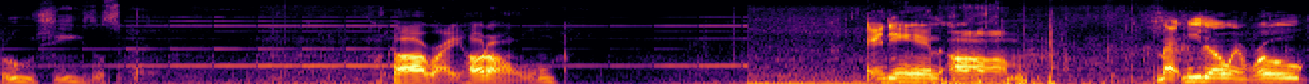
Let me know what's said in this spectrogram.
Ooh, Jesus. All right, hold on. Ooh. And then um Magneto and Rogue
